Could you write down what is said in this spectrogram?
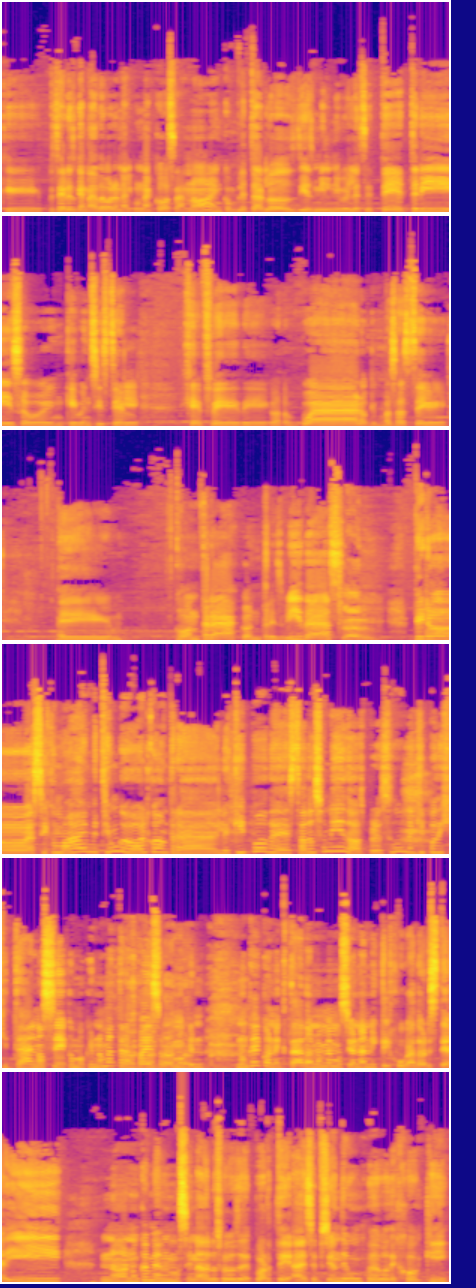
que pues eres ganador en alguna cosa, ¿no? En completar los 10.000 niveles de Tetris o en que venciste al jefe de God of War o que pasaste eh, contra con tres vidas. Claro. Pero Wow. así como, ay, metí un gol contra el equipo de Estados Unidos, pero es un equipo digital, no sé, como que no me atrapa eso, como que nunca he conectado, no me emociona ni que el jugador esté ahí, no, nunca me han emocionado los juegos de deporte, a excepción de un juego de hockey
